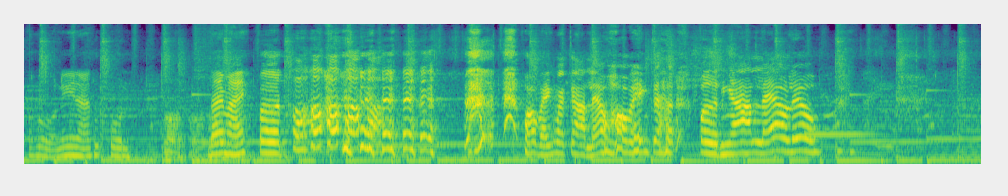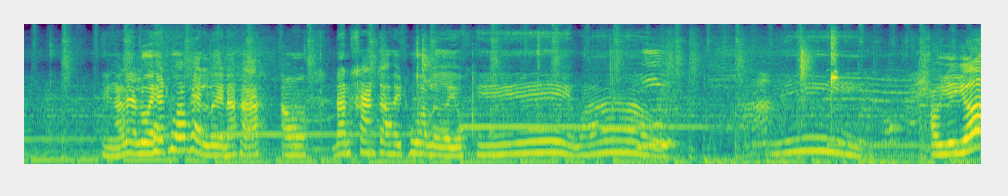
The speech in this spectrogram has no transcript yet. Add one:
โอ้โห นี่นะทุกคน ได้ไหม เปิด พ่อแบงค์ประกาศแล้วพ่อแบงค์จะเปิดงานแล้วเร็ว อย่างนั้นแหละโรยให้ทั่วแผ่นเลยนะคะ เอาด้านข้างก็เอาให้ทั่วเลยโอเค ว้าวนี่เอาเยอะ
